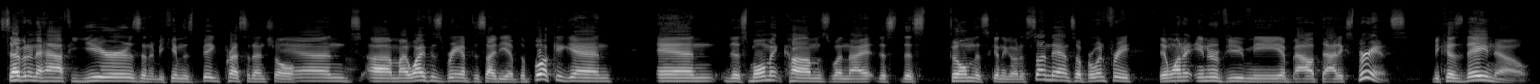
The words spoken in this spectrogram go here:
seven and a half years, and it became this big precedential. And uh, my wife is bringing up this idea of the book again. And this moment comes when I this this film that's going to go to Sundance, Oprah Winfrey, they want to interview me about that experience because they know,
